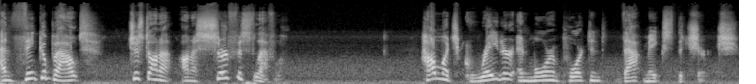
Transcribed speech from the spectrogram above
and think about just on a, on a surface level how much greater and more important that makes the church.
